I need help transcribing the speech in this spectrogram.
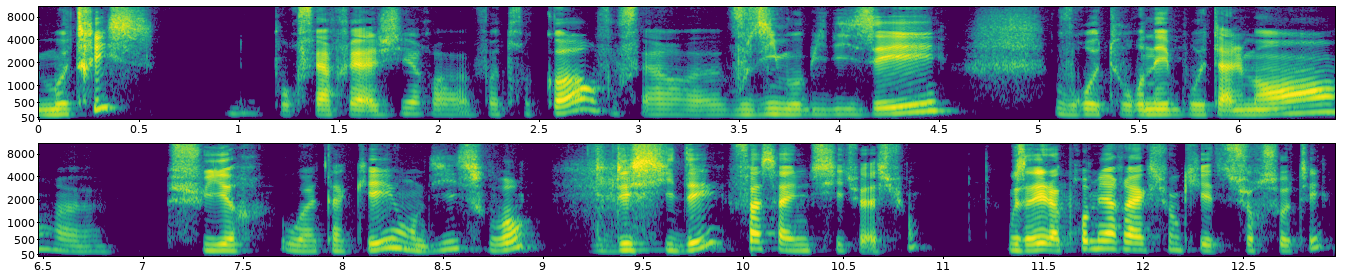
motrices, pour faire réagir euh, votre corps, vous faire euh, vous immobiliser, vous retourner brutalement, euh, fuir ou attaquer, on dit souvent. Vous décidez face à une situation. Vous avez la première réaction qui est de sursauter.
